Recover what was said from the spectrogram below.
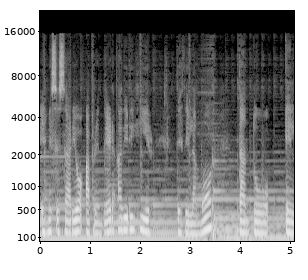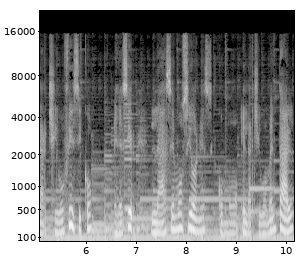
Es necesario aprender a dirigir desde el amor tanto el archivo físico, es decir, las emociones, como el archivo mental,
